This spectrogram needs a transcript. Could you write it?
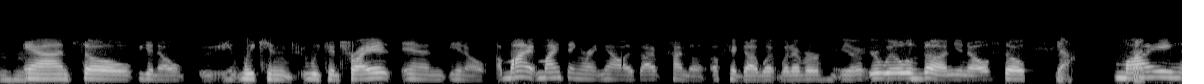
Mm-hmm. and so you know we can we can try it. And you know my my thing right now is i've kind of okay god what whatever your your will is done you know. So yeah my right.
